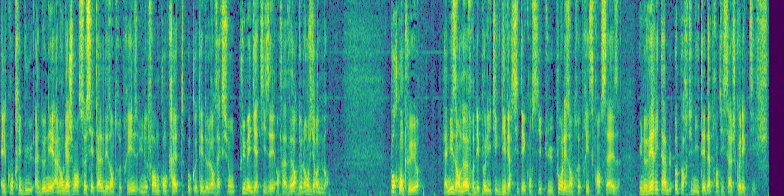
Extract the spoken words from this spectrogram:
elle contribue à donner à l'engagement sociétal des entreprises une forme concrète aux côtés de leurs actions plus médiatisées en faveur de l'environnement. Pour conclure, la mise en œuvre des politiques diversité constitue pour les entreprises françaises une véritable opportunité d'apprentissage collectif.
